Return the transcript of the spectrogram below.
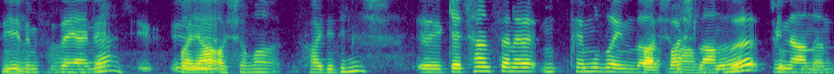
diyelim size Ha, yani. güzel. E, Bayağı aşama kaydedilmiş. e, geçen sene Temmuz ayında Başlandı. başlandı, Çok binanın t-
